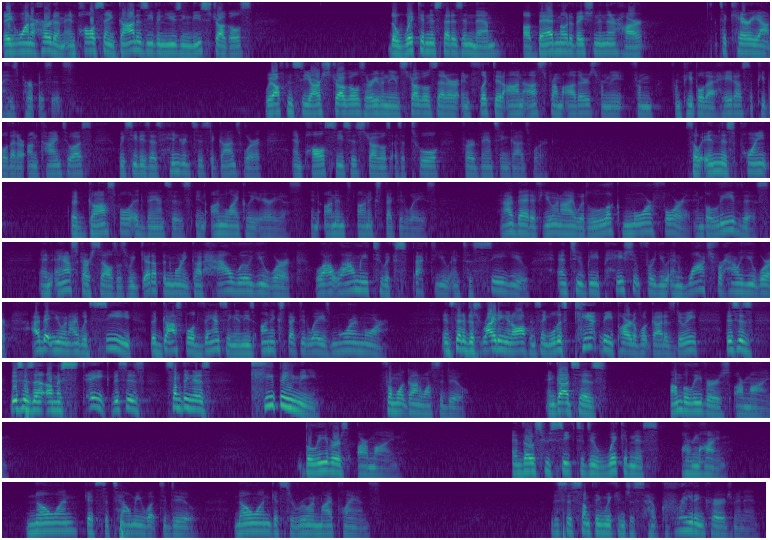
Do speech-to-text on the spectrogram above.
They want to hurt him. And Paul is saying God is even using these struggles, the wickedness that is in them, a bad motivation in their heart to carry out his purposes. We often see our struggles or even the struggles that are inflicted on us from others, from, the, from, from people that hate us, the people that are unkind to us. We see these as hindrances to God's work, and Paul sees his struggles as a tool for advancing God's work. So, in this point, the gospel advances in unlikely areas, in un- unexpected ways. And I bet if you and I would look more for it and believe this and ask ourselves as we get up in the morning, God, how will you work? Allow, allow me to expect you and to see you and to be patient for you and watch for how you work. I bet you and I would see the gospel advancing in these unexpected ways more and more. Instead of just writing it off and saying, well, this can't be part of what God is doing. This is, this is a, a mistake. This is something that is keeping me from what God wants to do. And God says, unbelievers are mine. Believers are mine. And those who seek to do wickedness are mine. No one gets to tell me what to do. No one gets to ruin my plans. This is something we can just have great encouragement in.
